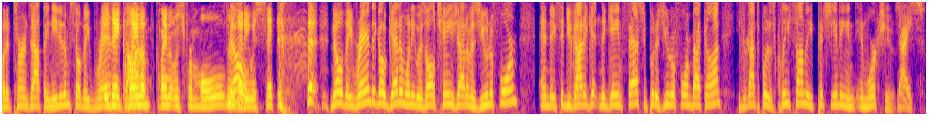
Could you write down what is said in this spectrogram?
But it turns out they needed him, so they ran. Did they claim him. him, claim it was from mold or No. that he was sick? no, they ran to go get him when he was all changed out of his uniform, and they said you got to get in the game fast. He put his uniform back on. He forgot to put his cleats on, and he pitched the inning in, in work shoes. Nice.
